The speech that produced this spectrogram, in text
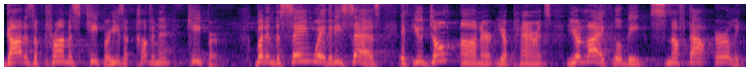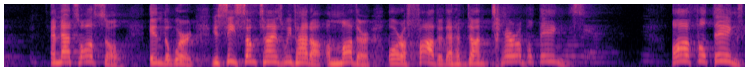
God is a promise keeper, He's a covenant keeper. But in the same way that He says, if you don't honor your parents, your life will be snuffed out early. And that's also in the word. You see, sometimes we've had a, a mother or a father that have done terrible things, awful things,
